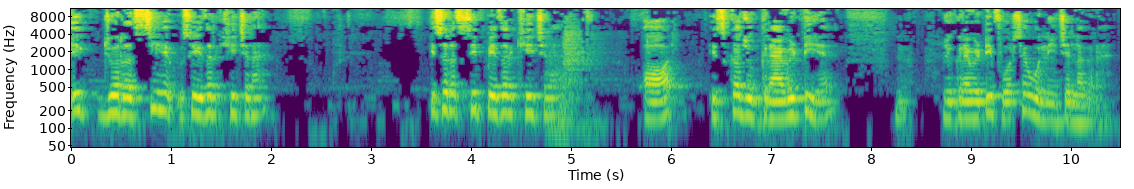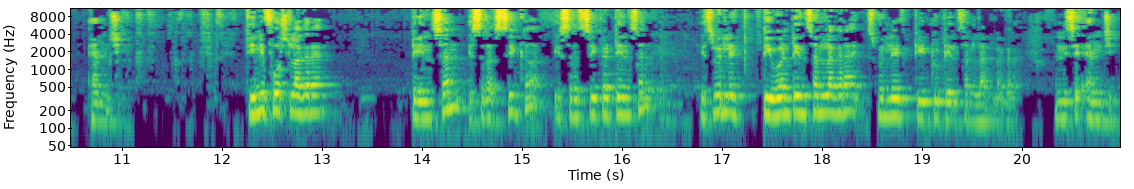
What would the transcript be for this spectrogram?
एक जो रस्सी है, उसे इधर खींच रहा है। इस रस्सी पे इधर खींच रहा है और इसका जो ग्रेविटी है, जो ग्रेविटी फोर्स है, वो नीचे लग रहा है एम जी तीन ही फोर्स लग रहा है। टेंशन इस रस्सी का, इस रस्सी का टेंशन इसमें ले टी वन टेंशन लग रहा है, इसमें ले टी टू टेंशन लग रहा है। नीचे एम जी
